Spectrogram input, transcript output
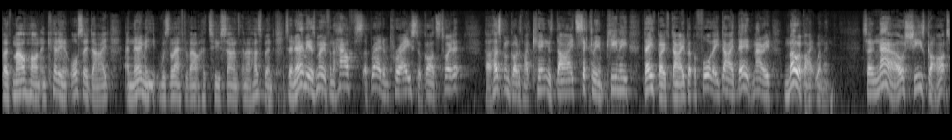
both Mahlon and Chilion also died, and Naomi was left without her two sons and her husband. So Naomi has moved from the house of bread and praise to God's toilet. Her husband, God is my king, has died, sickly and puny. They've both died, but before they died, they had married Moabite women. So now she's got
